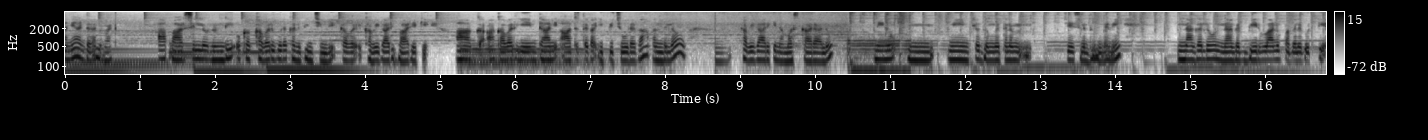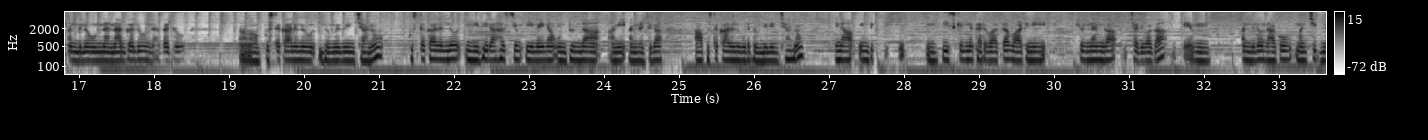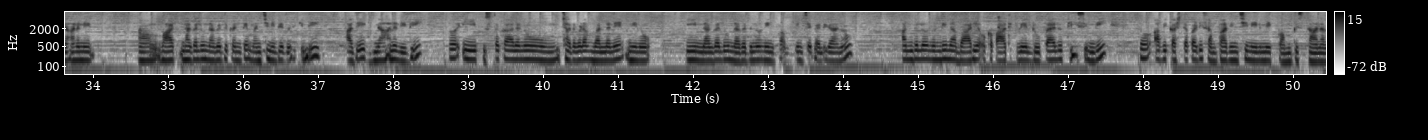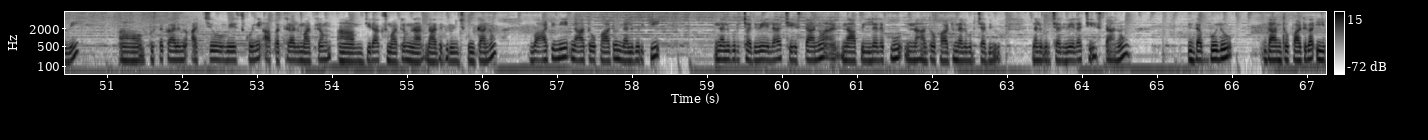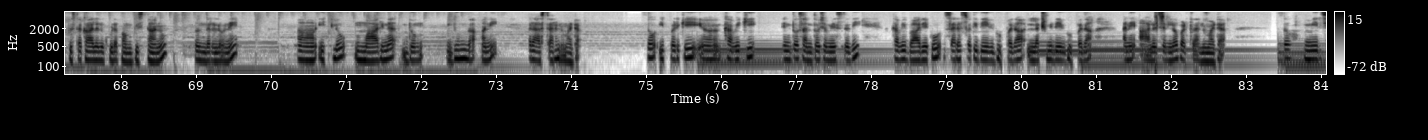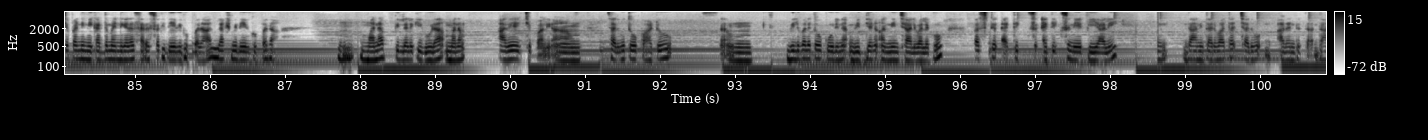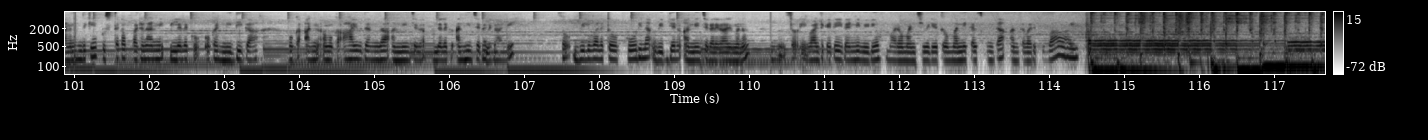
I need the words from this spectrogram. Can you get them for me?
అని అంటారు అనమాట ఆ పార్సిల్లో నుండి ఒక కవర్ కూడా కనిపించింది కవి కవిగారి భార్యకి. ఆ కవర్ ఏంటా అని ఆతృతగా ఇప్పి చూడగా అందులో కవిగారికి నమస్కారాలు. నేను మీ ఇంట్లో దొంగతనం చేసిన దొంగని. నగలు నగదు బీరువాను పగలగొట్టి అందులో ఉన్న నగలు నగదు పుస్తకాలను దొంగిలించాను. పుస్తకాలలో నిధి రహస్యం ఏమైనా ఉంటుందా అని అన్నట్టుగా ఆ పుస్తకాలను కూడా దొంగిలించాను. నేను ఆ ఇంటికి తీసుకెళ్ళిన తర్వాత వాటిని క్షుణ్ణంగా చదివగా అందులో నాకు మంచి జ్ఞానని వా నగలు నగదు కంటే మంచి నిధి దొరికింది. అదే జ్ఞాన నిధి సో ఈ పుస్తకాలను చదవడం వల్లనే నేను ఈ నగలు నగదును నేను పంపించగలిగాను. అందులో నుండి నా భార్య ఒక పాతిక వేల రూపాయలు తీసింది. సో అవి కష్టపడి సంపాదించి నేను మీకు పంపిస్తాను అవి. పుస్తకాలను అచ్చు వేసుకొని ఆ పత్రాలు మాత్రం జిరాక్స్ మాత్రం నా నా దగ్గర ఉంచుకుంటాను. వాటిని నాతో పాటు నలుగురికి నలుగురు చదివేలా చేస్తాను. అండ్ నా పిల్లలకు నాతో పాటు నలుగురు చదివి నలుగురు చదివేలా చేస్తాను. డబ్బులు దాంతో పాటుగా ఈ పుస్తకాలను కూడా పంపిస్తాను తొందరలోనే. ఇట్లు మారిన దొంగ దొంగ అని రాస్తారనమాట సో ఇప్పటికీ కవికి ఎంతో సంతోషం వేస్తుంది. కవి భార్యకు సరస్వతీదేవి గొప్పదా లక్ష్మీదేవి గొప్పదా అనే ఆలోచనలో పడుతుంది అనమాట సో మీరు చెప్పండి మీకు అర్థమైంది కదా సరస్వతీదేవి గొప్పదా లక్ష్మీదేవి గొప్పదా? మన పిల్లలకి కూడా మనం అదే చెప్పాలి. చదువుతో పాటు విలువలతో కూడిన విద్యను అందించాలి వాళ్ళకు. ఫస్ట్ ఎథిక్స్ ఎథిక్స్ నేర్పియాలి. దాని తర్వాత చదువు అదంటే దాని అందుకే పుస్తక పఠనాన్ని పిల్లలకు ఒక నిధిగా ఒక అన్- ఒక ఆయుధంగా అందించగ పిల్లలకు అందించగలగాలి. సో విలువలతో కూడిన విద్యను అందించగలగాలి మనం. సో ఇవాళకైతే ఇదండి వీడియో. మరో మంచి వీడియోతో మళ్ళీ కలుసుకుంటా. అంతవరకు బాయ్.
